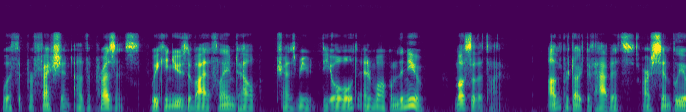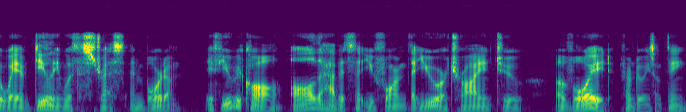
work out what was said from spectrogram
with the perfection of the presence. We can use the violet flame to help transmute the old and welcome the new, most of the time. Unproductive habits are simply a way of dealing with stress and boredom. If you recall all the habits that you form that you are trying to avoid from doing something,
